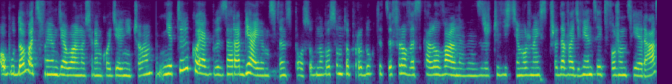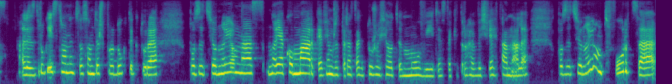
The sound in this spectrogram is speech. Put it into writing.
obudować swoją działalność rękodzielniczą, nie tylko jakby zarabiając w ten sposób, no bo są to produkty cyfrowe, skalowalne, więc rzeczywiście można ich sprzedawać więcej, tworząc je raz, ale z drugiej strony to są też produkty, które pozycjonują nas no, jako markę. Wiem, że teraz tak dużo się o tym mówi, to jest takie trochę wyświechtane, ale pozycjonują twórcę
